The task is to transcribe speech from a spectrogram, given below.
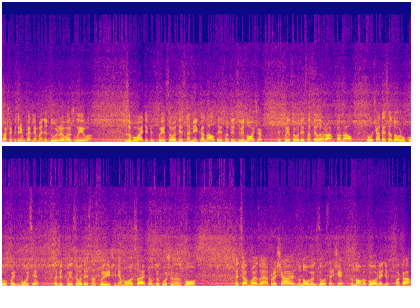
Ваша підтримка для мене дуже важлива. Не Забувайте підписуватись на мій канал, тиснути дзвіночок, підписуватись на телеграм-канал, долучатися до групи у Фейсбуці та підписуватись на сповіщення мого сайту Авдокушин.Інфо. На цьому я з вами прощаюсь. До нових зустрічей, до нових оглядів. Пока!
